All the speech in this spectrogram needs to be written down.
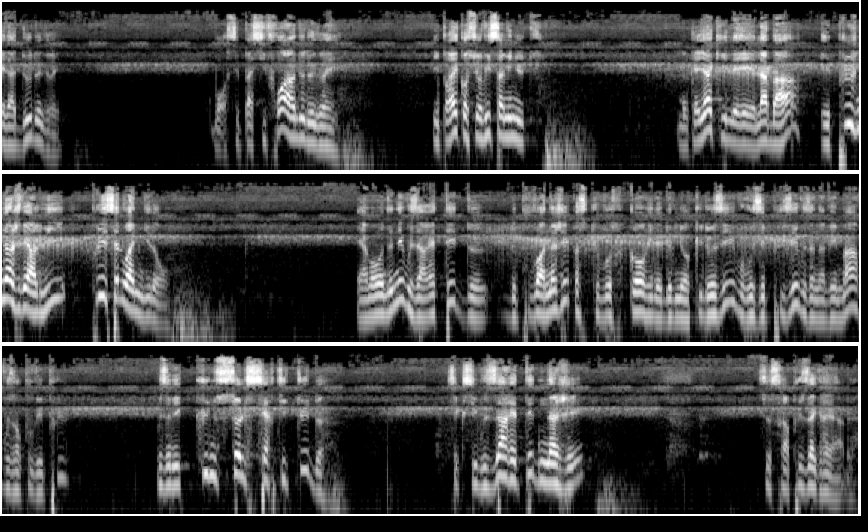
Et là, 2 degrés. Bon, c'est pas si froid, hein, 2 degrés. Il paraît qu'on survit 5 minutes. Mon kayak, il est là-bas, et plus je nage vers lui, plus il s'éloigne, dis donc. Et à un moment donné, vous arrêtez de, pouvoir nager parce que votre corps il est devenu ankylosé, vous vous épuisez, vous en avez marre, vous n'en pouvez plus. Vous n'avez qu'une seule certitude, c'est que si vous arrêtez de nager, ce sera plus agréable.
